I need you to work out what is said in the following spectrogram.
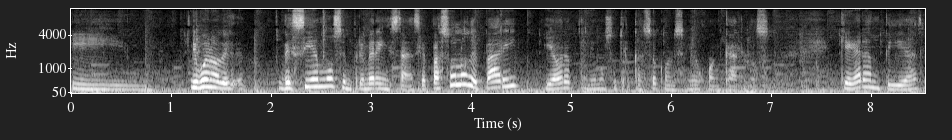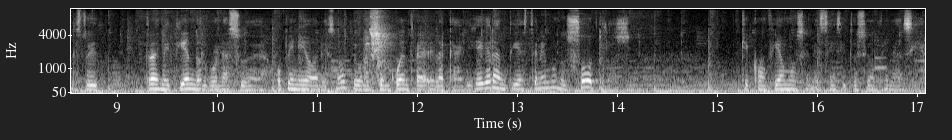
Y, bueno, decíamos en primera instancia, pasó lo de Pari y ahora tenemos otro caso con el señor Juan Carlos. ¿Qué garantías, le estoy transmitiendo algunas uh, opiniones ¿no? que uno se encuentra en la calle, qué garantías tenemos nosotros que confiamos en esta institución financiera?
